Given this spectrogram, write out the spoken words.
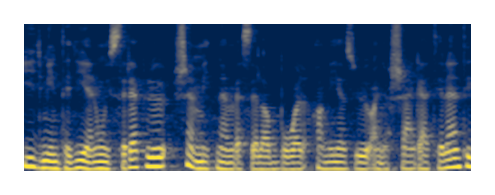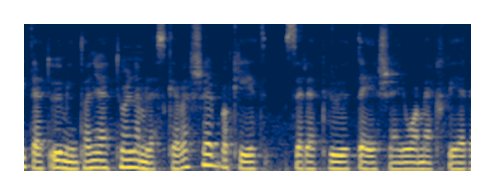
így, mint egy ilyen új szereplő, semmit nem veszel abból, ami az ő anyaságát jelenti, tehát ő, mint anyától nem lesz kevesebb, a két szereplő teljesen jól megfér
